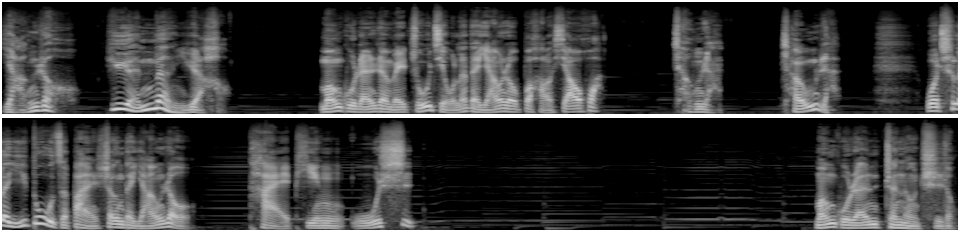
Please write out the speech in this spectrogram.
羊肉越嫩越好。蒙古人认为煮久了的羊肉不好消化，诚然，诚然，我吃了一肚子半生的羊肉，太平无事。蒙古人真能吃肉。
